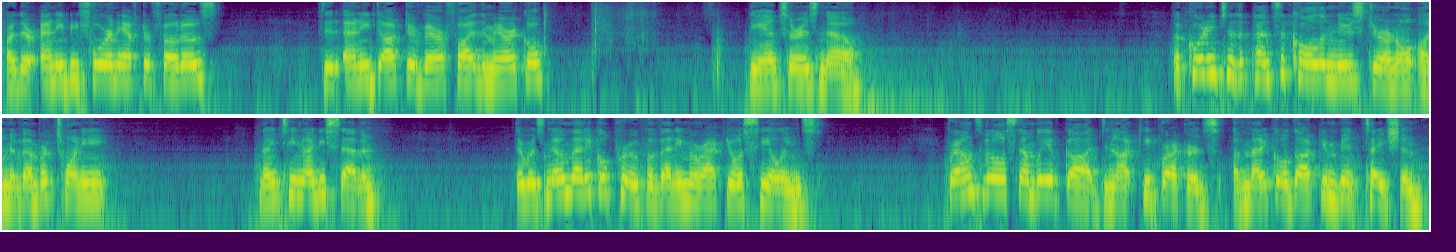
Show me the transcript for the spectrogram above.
Are there any before and after photos? Did any doctor verify the miracle? The answer is no. According to the Pensacola News Journal on November 20, 1997, there was no medical proof of any miraculous healings. Brownsville Assembly of God did not keep records of medical documentation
